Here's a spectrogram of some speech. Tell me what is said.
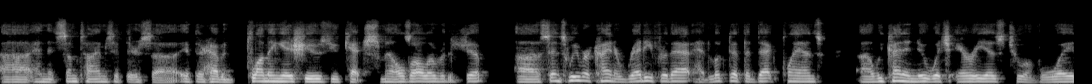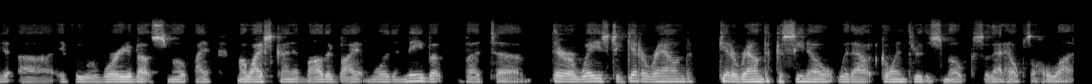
uh, and that sometimes if there's uh, if they're having plumbing issues, you catch smells all over the ship. Uh, since we were kind of ready for that, had looked at the deck plans, uh, we kind of knew which areas to avoid uh, if we were worried about smoke. My my wife's kind of bothered by it more than me, but but uh, there are ways to get around get around the casino without going through the smoke, so that helps a whole lot.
